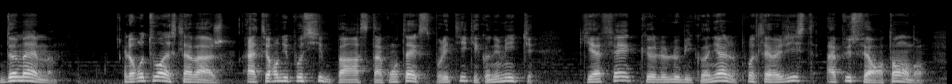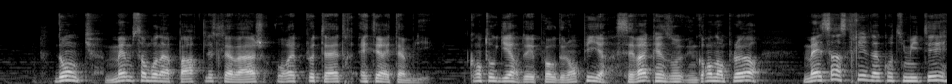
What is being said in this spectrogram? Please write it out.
De même, le retour à l'esclavage a été rendu possible par un certain contexte politique, économique, qui a fait que le lobby colonial pro-esclavagiste a pu se faire entendre. Donc, même sans Bonaparte, l'esclavage aurait peut-être été rétabli. Quant aux guerres de l'époque de l'Empire, c'est vrai qu'elles ont une grande ampleur, mais elles s'inscrivent dans la continuité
